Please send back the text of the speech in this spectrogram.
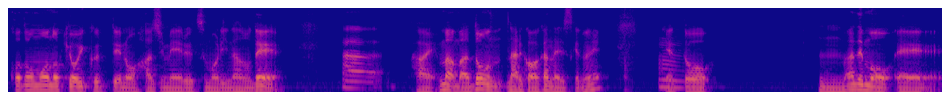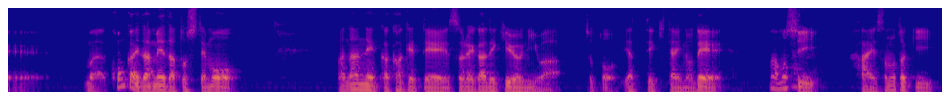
子供の教育っていうのを始めるつもりなので、ははい。まあまあ、どうなるかわかんないですけどね。いえっ、と、うん、まあでも、えーまあ、今回ダメだとしても、まあ、何年かかけてそれができるようにはちょっとやっていきたいので、まあ、もし、ははい、その時、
